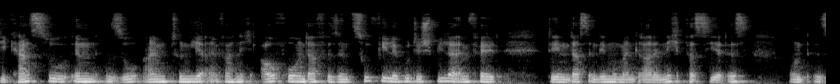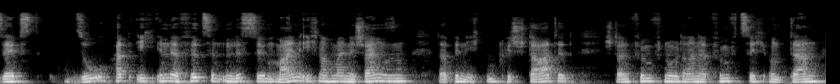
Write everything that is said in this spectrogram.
die kannst du in so einem Turnier einfach nicht aufholen. Dafür sind zu viele gute Spieler im Feld, denen das in dem Moment gerade nicht passiert ist. Und selbst so hatte ich in der 14. Liste, meine ich, noch meine Chancen. Da bin ich gut gestartet, stand 5-0, 350, und dann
